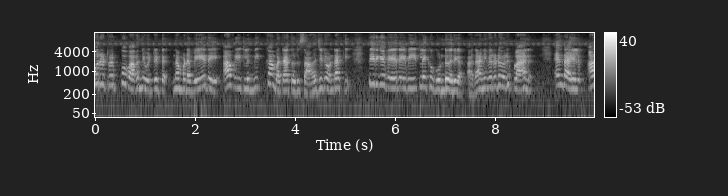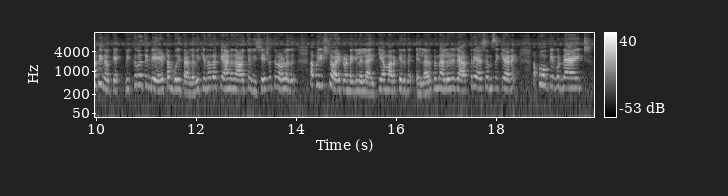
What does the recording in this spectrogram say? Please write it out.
ഒരു ട്രിപ്പ് പറഞ്ഞു വിട്ടിട്ട് നമ്മുടെ വേദയെ ആ വീട്ടിൽ നിൽക്കാൻ പറ്റാത്ത ഒരു സാഹചര്യം ഉണ്ടാക്കി തിരികെ വേദയെ വീട്ടിലേക്ക് കൊണ്ടുവരിക. അതാണ് ഇവരുടെ ഒരു പ്ലാന് എന്തായാലും അതിനൊക്കെ വിക്രത്തിന്റെ ഏട്ടം പോയി തലവിക്കുന്നതൊക്കെയാണ് നാളത്തെ വിശേഷത്തിലുള്ളത്. അപ്പോൾ ഇഷ്ടമായിട്ടുണ്ടെങ്കിൽ ലൈക്ക് ചെയ്യാൻ മറക്കരുത്. എല്ലാവർക്കും നല്ലൊരു രാത്രി ആശംസിക്കുകയാണ്. അപ്പോൾ ഓക്കെ ഗുഡ് നൈറ്റ്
